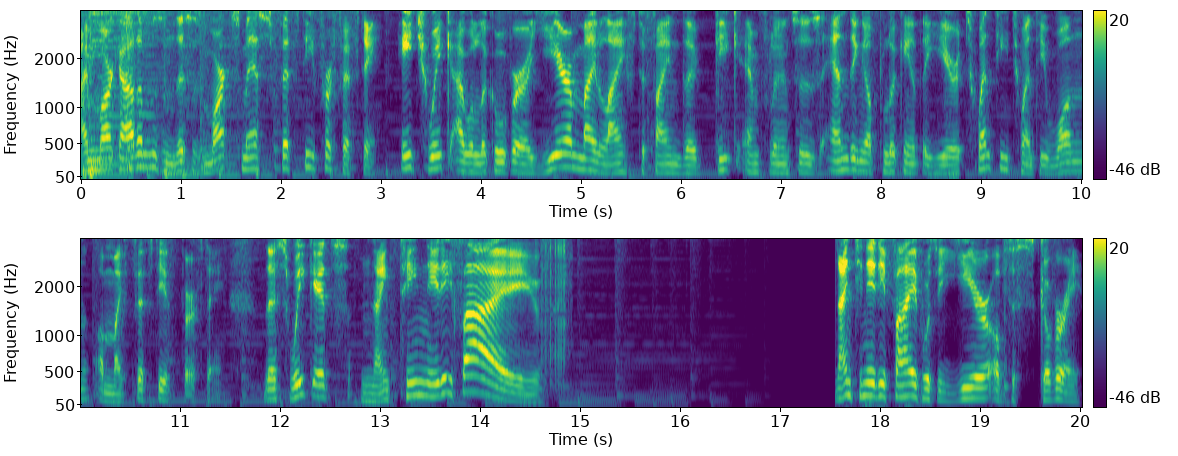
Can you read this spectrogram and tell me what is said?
I'm Mark Adams, and this is Mark's Mess 50 for 50. Each week, I will look over a year in my life to find the geek influences, ending up looking at the year 2021 on my 50th birthday. This week, it's 1985. 1985 was a year of discovery.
